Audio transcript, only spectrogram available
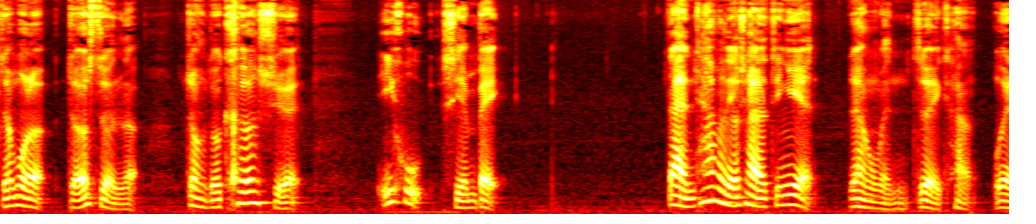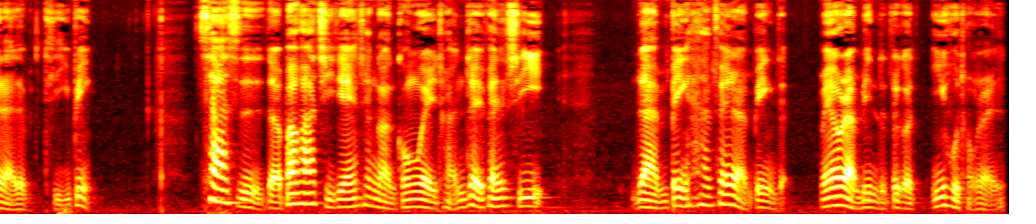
折磨了。折损了众多科学医护先辈，但他们留下的经验让我们对抗未来的疾病。SARS 的爆发期间，香港工卫团队分析染病和非染病的没有染病的这个医护同仁，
